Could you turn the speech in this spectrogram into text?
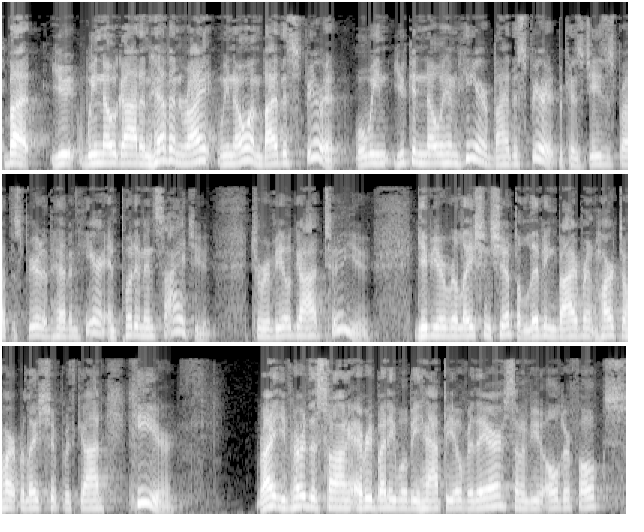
But you, we know God in heaven, right? We know Him by the Spirit. Well, we, you can know Him here by the Spirit because Jesus brought the Spirit of heaven here and put Him inside you to reveal God to you. Give you a relationship, a living, vibrant, heart to heart relationship with God here. Right? You've heard the song, Everybody Will Be Happy Over There. Some of you older folks.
